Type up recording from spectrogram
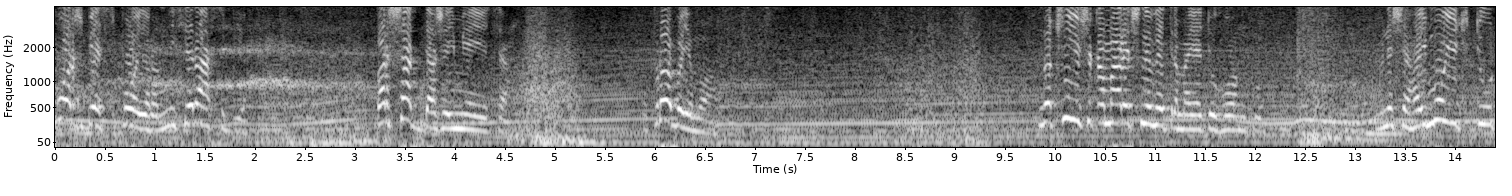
Порш без спойлером, нихера себе. Паршат даже имеется. Попробуємо. Ну чую, що Камарич не витримає ту гонку. Вони ще гаймують тут.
